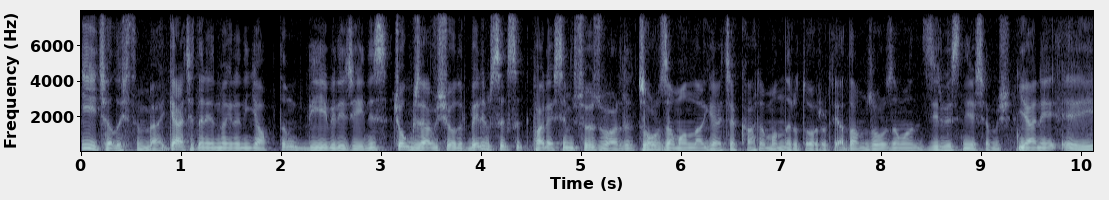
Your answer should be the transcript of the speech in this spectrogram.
iyi çalıştım be. Gerçekten elime geleni yaptım diyebileceğiniz çok güzel bir şey olur. Benim sık sık paylaştığım bir söz vardı. Zor zamanlar gerçek kahramanları doğurur diye. Adam zor zaman zirvesini yaşamış. Yani e,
